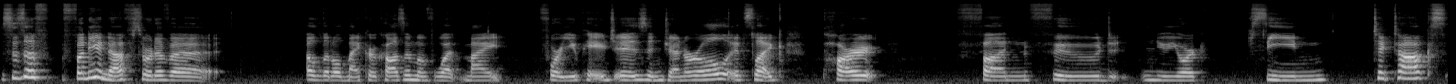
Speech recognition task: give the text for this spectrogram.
this is a funny enough sort of a a little microcosm of what my for you page is in general. It's like part fun food New York scene TikToks,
